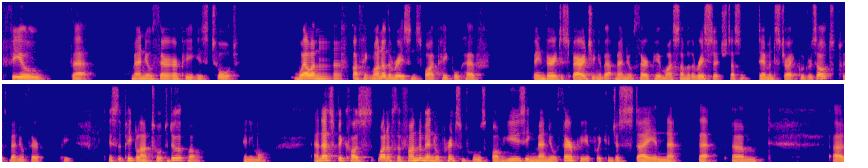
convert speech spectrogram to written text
feel that manual therapy is taught well enough. I think one of the reasons why people have been very disparaging about manual therapy and why some of the research doesn't demonstrate good results with manual therapy is that people aren't taught to do it well anymore. And that's because one of the fundamental principles of using manual therapy, if we can just stay in that, that um, uh,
